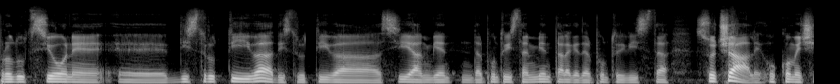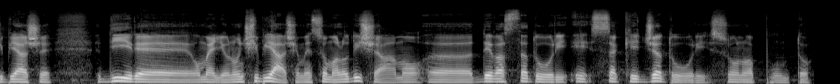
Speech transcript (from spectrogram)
produzione eh, distruttiva, distruttiva sia dal punto di vista ambientale che dal punto di vista sociale o come ci piace dire, o meglio non ci piace, ma insomma lo diciamo, eh, devastatori e saccheggiatori sono appunto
